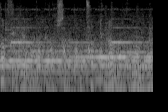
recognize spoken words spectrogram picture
Çok figür var arkadaşlar. Çok tura var zamanla restore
